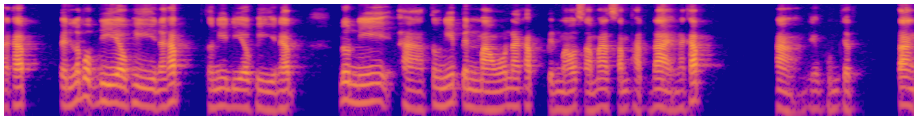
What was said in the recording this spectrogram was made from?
นะครับ เป็นระบบ DLP นะครับ ตัวนี้ DLP นะครับ รุ่นนี้ตรงนี้เป็นเมาส์นะครับ เป็นเมาส์สามารถสัมผัสได้นะครับเดี๋ยวผมจะตั้ง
